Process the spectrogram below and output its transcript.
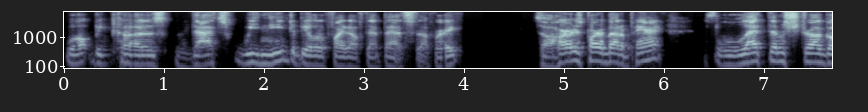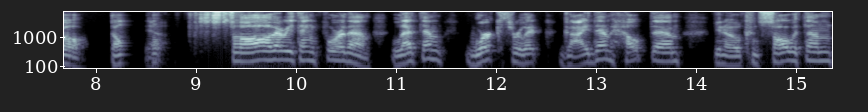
Well, because that's, we need to be able to fight off that bad stuff, right? So the hardest part about a parent is let them struggle. Don't yeah solve everything for them. Let them work through it guide them help them you know consult with them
